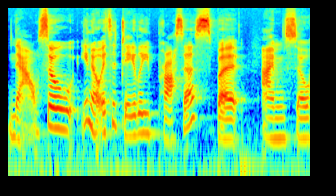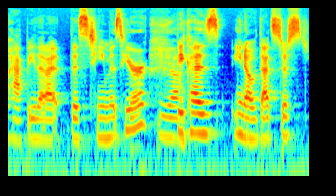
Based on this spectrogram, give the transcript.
now so you know it's a daily process but i'm so happy that I, this team is here Yeah. because you know that's just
